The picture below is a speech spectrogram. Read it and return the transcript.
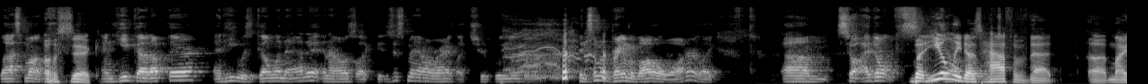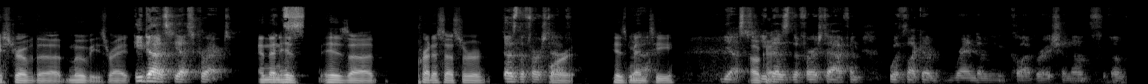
last month. Oh, sick. and he got up there and he was going at it, and I was like, "Is this man all right? Like, should we? Can someone bring him a bottle of water? Like, um, so I don't. But he only does half of that uh, maestro of the movies, right? He does, yes, correct. And then his his uh, predecessor Does the first half? or his Yeah. mentee. Yes, Okay. he does the first half, and with like a random collaboration of of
